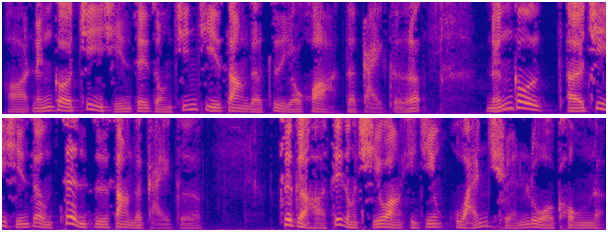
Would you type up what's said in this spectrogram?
啊，能够进行这种经济上的自由化的改革，能够呃进行这种政治上的改革，这个哈、这种期望已经完全落空了。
